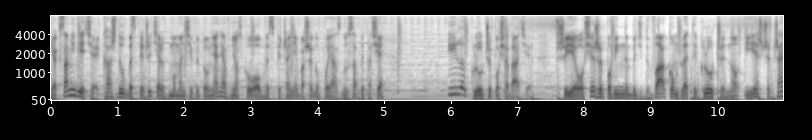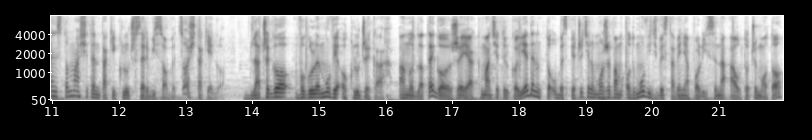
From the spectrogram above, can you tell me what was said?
Jak sami wiecie, każdy ubezpieczyciel w momencie wypełniania wniosku o ubezpieczenie waszego pojazdu zapyta się, ile kluczy posiadacie. Przyjęło się, że powinny być dwa komplety kluczy, no i jeszcze często ma się ten taki klucz serwisowy, coś takiego. Dlaczego w ogóle mówię o kluczykach? Ano dlatego, że jak macie tylko jeden, to ubezpieczyciel może Wam odmówić wystawienia polisy na auto czy moto,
